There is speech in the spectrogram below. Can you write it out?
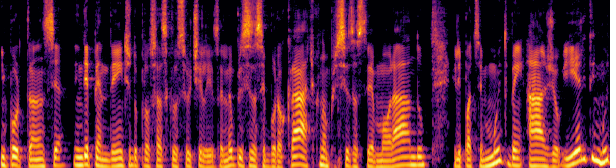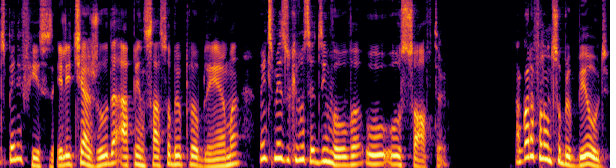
importância, independente do processo que você utiliza. Ele não precisa ser burocrático, não precisa ser demorado, ele pode ser muito bem ágil e ele tem muitos benefícios. Ele te ajuda a pensar sobre o problema antes mesmo que você desenvolva o, o software. Agora falando sobre o build,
